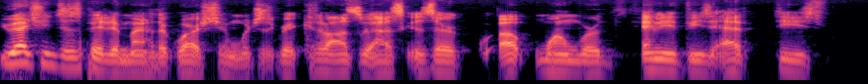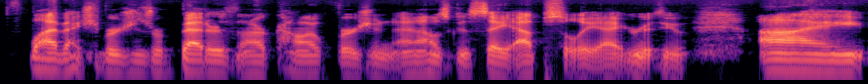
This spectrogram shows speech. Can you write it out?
You actually anticipated my other question, which is great because I was going to ask: Is there uh, one where any of these at these live action versions were better than our comic version? And I was going to say, absolutely, I agree with you. I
